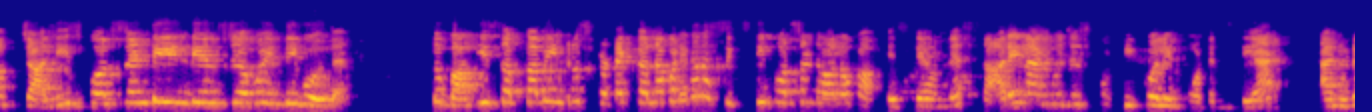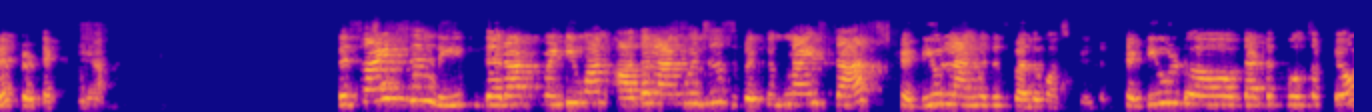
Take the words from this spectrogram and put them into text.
अब 40 परसेंट ही इंडियंस जो है वो हिंदी बोलते हैं तो बाकी सबका भी इंटरेस्ट प्रोटेक्ट करना पड़ेगा ना 60 परसेंट वालों का इसलिए हमने सारे लैंग्वेजेस को इक्वल इंपॉर्टेंस दिया है एंड उन्हें प्रोटेक्ट किया Besides Hindi, there are 21 other languages recognized as scheduled languages by the Constitution. Scheduled uh, that is बोल सकते हो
